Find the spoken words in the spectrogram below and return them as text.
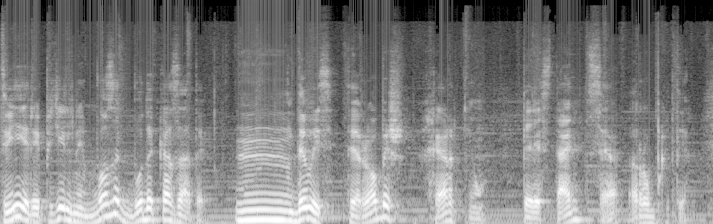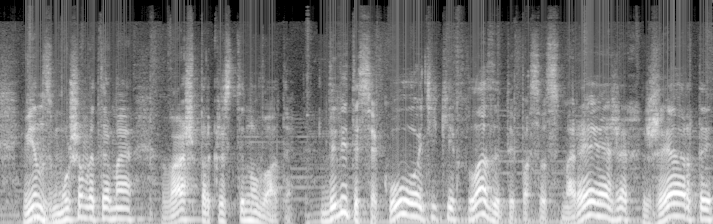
твій рептильний мозок буде казати: «М, дивись, ти робиш херню. Перестань це робити. Він змушуватиме вас прокрастинувати, дивитися котиків, лазити по соцмережах, жерти.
